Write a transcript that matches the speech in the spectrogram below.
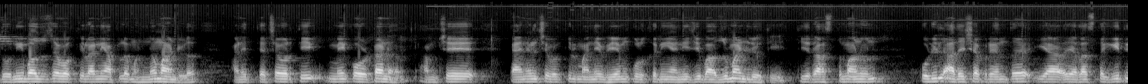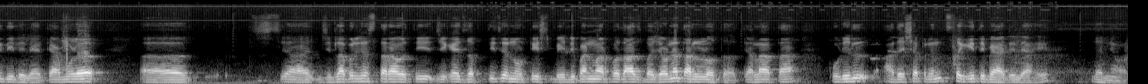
दोन्ही बाजूच्या वकिलांनी आपलं म्हणणं मांडलं आणि त्याच्यावरती मे कोर्टानं आमचे पॅनलचे वकील मान्य व्ही एम कुलकर्णी यांनी जी बाजू मांडली होती ती रास्त मानून पुढील आदेशापर्यंत या याला स्थगिती दिलेली आहे. त्यामुळं जिल्हा परिषद स्तरावरती जे काही जप्तीचे नोटीस बेलिपानमार्फत आज बजावण्यात आलेलं होतं त्याला आता पुढील आदेशापर्यंत स्थगिती मिळालेली आहे. धन्यवाद.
